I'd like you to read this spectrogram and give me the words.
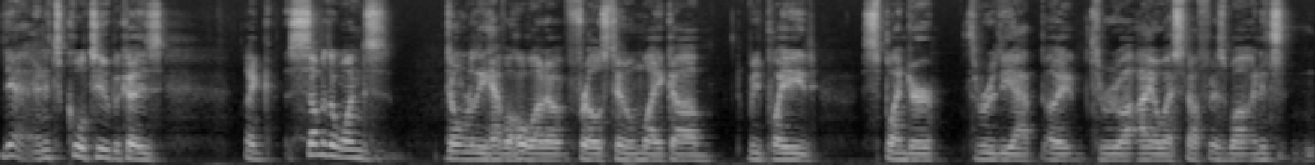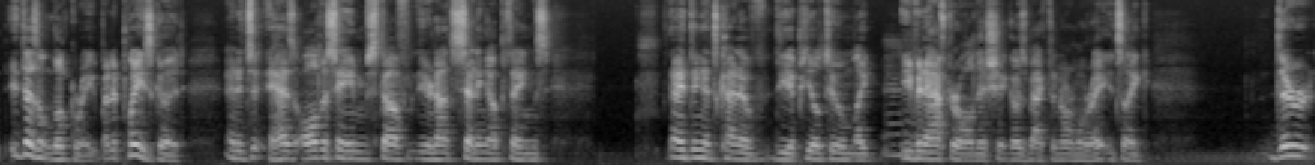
Yeah, and it's cool too because, like, some of the ones don't really have a whole lot of frills to them. Like, um, we played Splendor through the app, uh, through uh, iOS stuff as well, and it's it doesn't look great, but it plays good, and it's it has all the same stuff. You're not setting up things. I think it's kind of the appeal to them. Like, even after all this shit goes back to normal, right? It's like they're.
